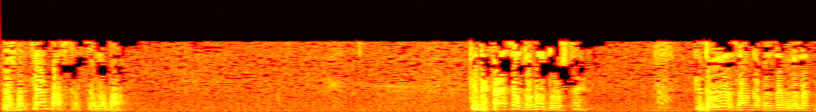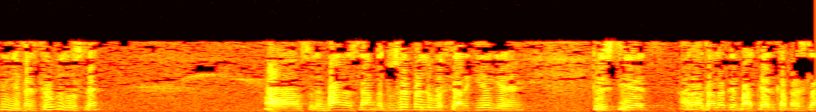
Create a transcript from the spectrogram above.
پھر اس پر کیا بات کرتے ہو لبا؟ کہ فیصلہ دونوں درست ہے کہ دعود السلام کا فیصلہ بھی غلط نہیں ہے فیصلہ وہ بھی درست ہے اور سلیمان اسلام کا دوسرے پہلو کو اختیار کیا گیا ہے۔ تو اس لیے عدالت ماتحت کا فیصلہ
